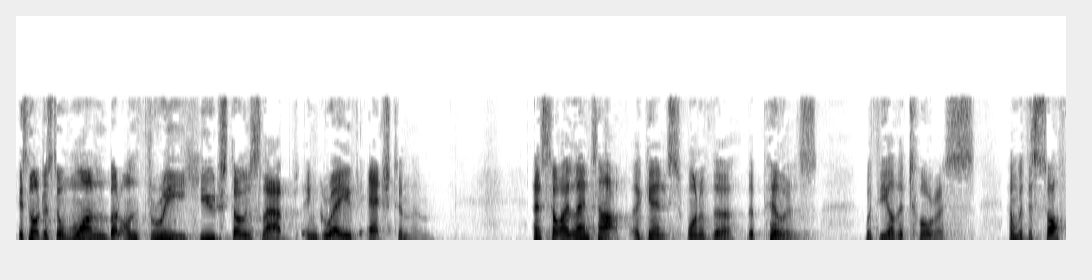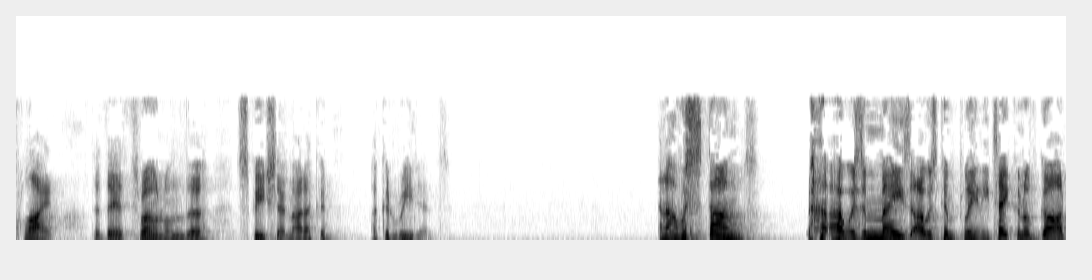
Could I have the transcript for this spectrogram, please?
It's not just on one, but on three huge stone slabs engraved, etched in them. And so I leant up against one of the, the pillars with the other tourists, and with the soft light that they had thrown on the speech that night, I could, I could read it. And I was stunned. I was amazed. I was completely taken off guard.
